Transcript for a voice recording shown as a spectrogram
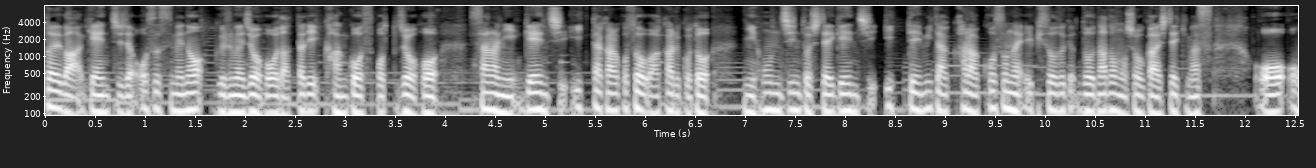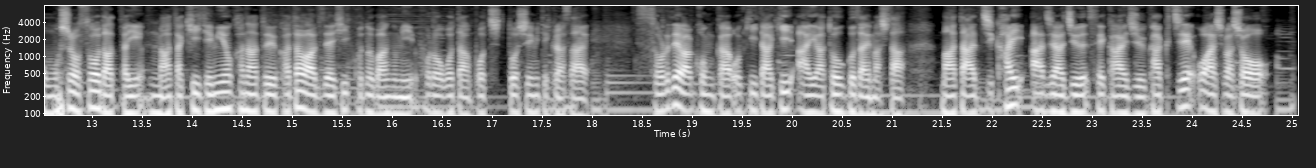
例えば現地でおすすめのグルメ情報だったり観光スポット情報。さらに現地行ったからこそわかること。日本人として現地行ってみたからこそのエピソードなども紹介していきます。お面白そうだったりまた聞いてみようかなという方はぜひこの番組フォローボタンポチッと押してみてください。それでは今回お聴きいただきありがとうございました。また次回アジア中世界中各地でお会いしましょう。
